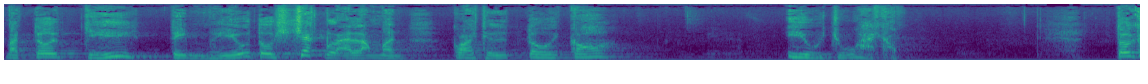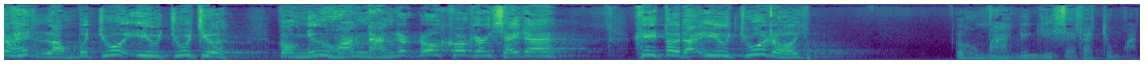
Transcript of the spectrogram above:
Mà tôi chỉ tìm hiểu, tôi xét lại lòng mình, coi thử tôi có yêu Chúa hay không. Tôi có hết lòng với Chúa, yêu Chúa chưa? Còn những hoạn nạn rất rối khó khăn xảy ra, khi tôi đã yêu Chúa rồi, tôi không màng những gì xảy ra chung quanh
